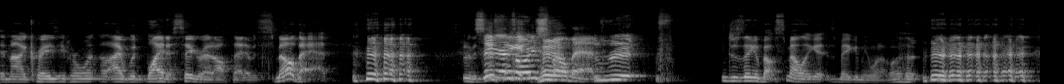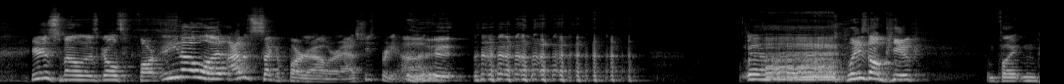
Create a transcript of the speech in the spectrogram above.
am I crazy for one? I would light a cigarette off that. It would smell bad. Cigarettes thinking- always smell bad. Just thinking about smelling it is making me want to. You're just smelling this girl's fart. You know what? I would suck a fart out of her ass. She's pretty hot. Please don't puke. I'm fighting.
